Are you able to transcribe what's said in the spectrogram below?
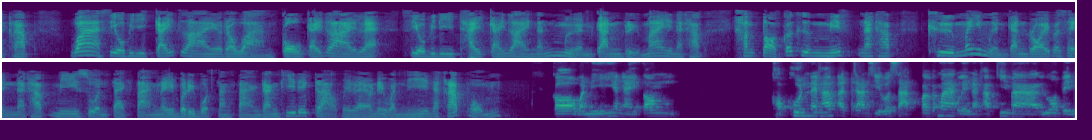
นะครับ ว่า COPD Guideline ระหว่าง Go Guideline และ COPD Thai Guideline นั้นเหมือนกันหรือไม่นะครับคำตอบก็คือ Myth นะครับคือไม่เหมือนกันร้อยเปอร์เซ็นต์นะครับ มีส่วนแตกต่างในบริบทต่างๆ ดังที่ได้กล่าวไปแล้วในวันนี้นะครับผม ก็วันนี้ยังไงต้อง ขอบคุณนะครับ อาจารย์ศิวศักดิ์มาก ๆ เลยนะครับ ที่มาร่วมเป็น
